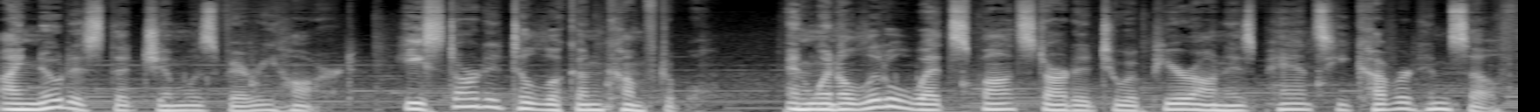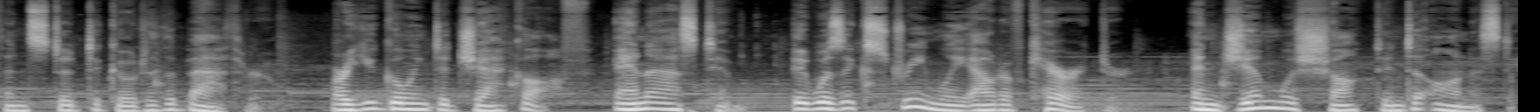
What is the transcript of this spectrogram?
I noticed that Jim was very hard. He started to look uncomfortable, and when a little wet spot started to appear on his pants, he covered himself and stood to go to the bathroom. Are you going to jack off? Anne asked him. It was extremely out of character, and Jim was shocked into honesty.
